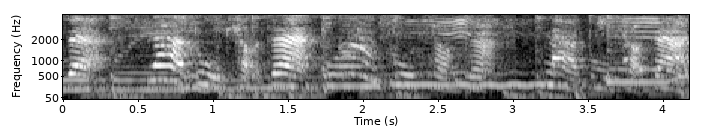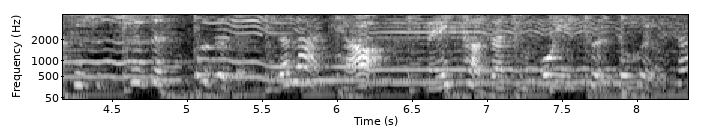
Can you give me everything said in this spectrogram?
战，辣度挑战。辣度挑战，辣度挑战啊，就是吃这四个等级的辣条，每挑战成功一次就会有相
